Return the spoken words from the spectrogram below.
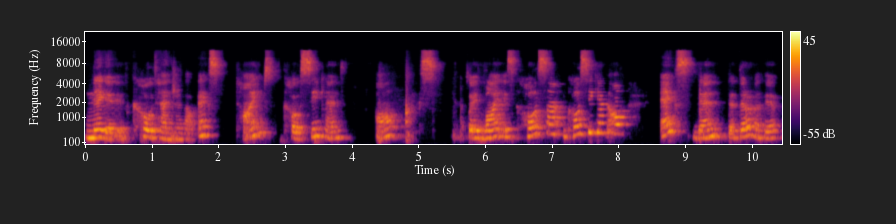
negative cotangent of x times cosecant of x. So if y is cosine, cosecant of x, then the derivative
